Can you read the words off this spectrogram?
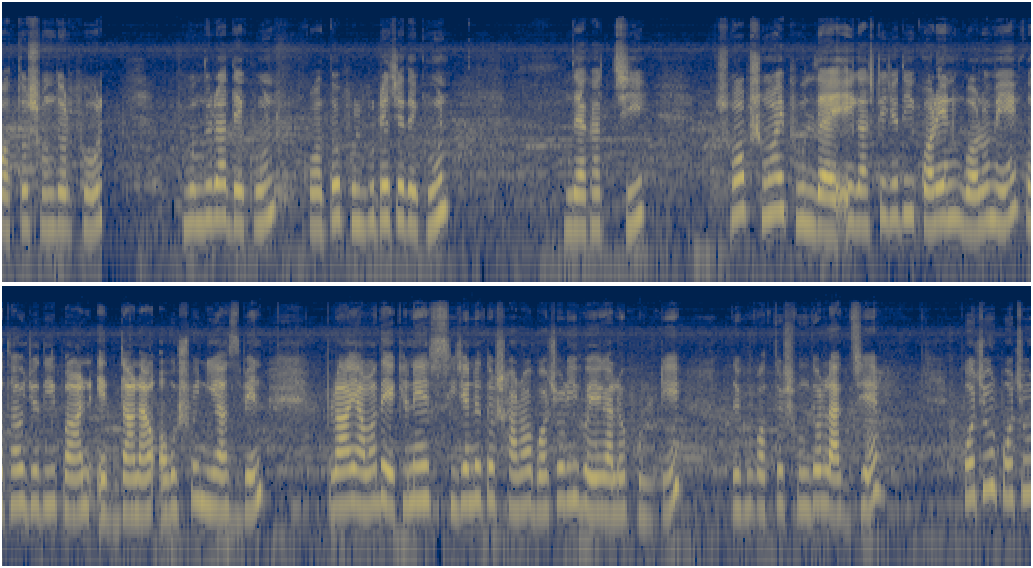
কত সুন্দর ফুল। বন্ধুরা, দেখুন কত ফুল ফুটেছে, দেখুন। দেখাচ্ছি, সব সময় ফুল দেয়। এই গাছটি যদি করেন গরমে, কোথাও যদি পান এর দানা অবশ্যই নিয়ে আসবেন। প্রায় আমাদের এখানে সিজনে তো সারা বছরই হয়ে গেল ফুলটি। দেখুন কত সুন্দর লাগছে। প্রচুর প্রচুর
